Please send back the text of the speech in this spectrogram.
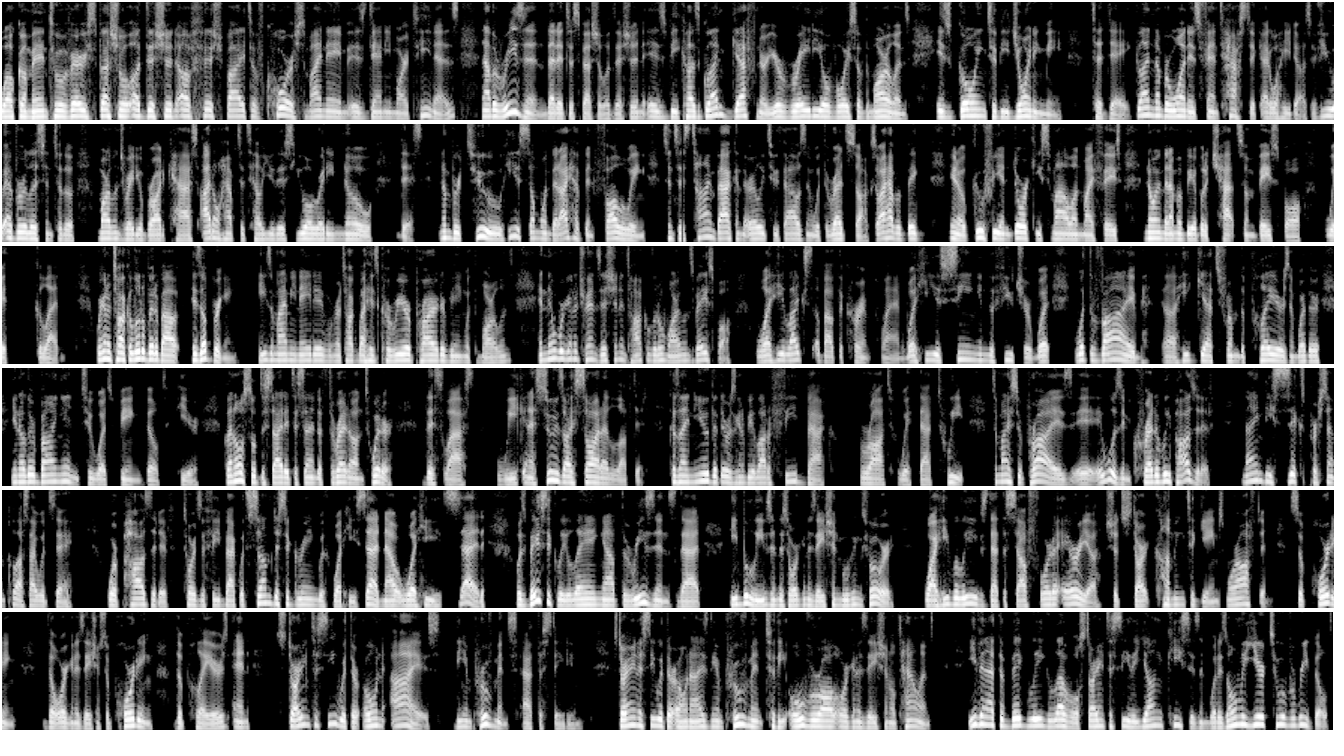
Welcome into a very special edition of Fish Bites. Of course, my name is Danny Martinez. Now, the reason that it's a special edition is because Glenn Geffner, your radio voice of the Marlins, is going to be joining me today. Glenn, number one, is fantastic at what he does. If you ever listen to the Marlins radio broadcast, I don't have to tell you this. You already know this. Number two, he is someone that I have been following since his time back in the early 2000s with the Red Sox. So I have a big, you know, goofy and dorky smile on my face, knowing that I'm going to be able to chat some baseball with Glenn. We're going to talk a little bit about his upbringing, He's a Miami native. We're going to talk about his career prior to being with the Marlins. And then we're going to transition and talk a little Marlins baseball, what he likes about the current plan, what he is seeing in the future, what what the vibe uh, he gets from the players and whether, you know, they're buying into what's being built here. Glenn also decided to send a thread on Twitter this last week. And as soon as I saw it, I loved it because I knew that there was going to be a lot of feedback brought with that tweet. To my surprise, it, it was incredibly positive. 96% plus, I would say, were positive towards the feedback, with some disagreeing with what he said. Now, what he said was basically laying out the reasons that he believes in this organization moving forward, why he believes that the South Florida area should start coming to games more often, supporting the organization, supporting the players, and starting to see with their own eyes the improvements at the stadium, starting to see with their own eyes the improvement to the overall organizational talent. Even at the big league level, starting to see the young pieces in what is only year two of a rebuild,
